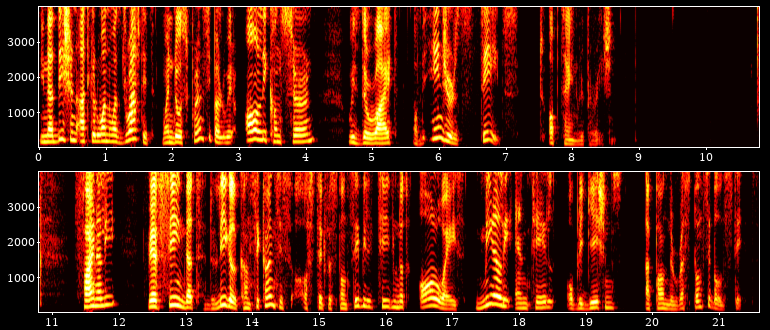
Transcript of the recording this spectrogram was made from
In addition, Article 1 was drafted when those principles were only concerned with the right of the injured states to obtain reparation. Finally, we have seen that the legal consequences of state responsibility do not always merely entail obligations upon the responsible state,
